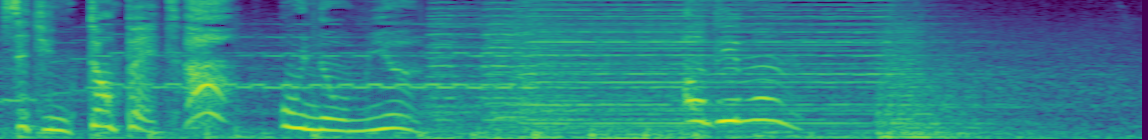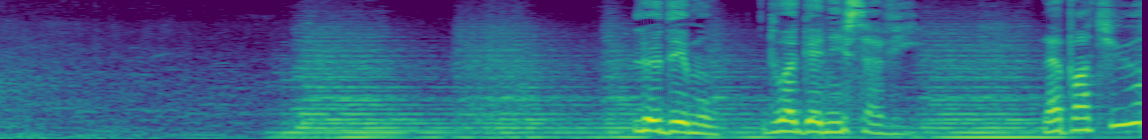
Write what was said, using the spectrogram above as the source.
C'est une tempête. Oh, ou non mieux. Un démon. Le démon doit gagner sa vie. La peinture,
